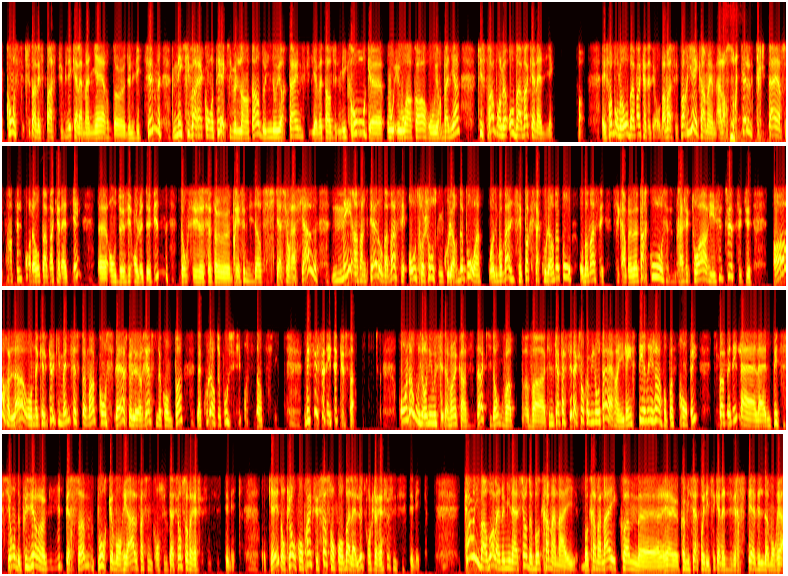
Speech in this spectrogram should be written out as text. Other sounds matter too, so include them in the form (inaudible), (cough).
constitue dans l'espace public à la manière d'une victime, mais qui va raconter à qui veut l'entendre, au New York Times qui lui avait tendu le micro, ou, ou encore au Urbania, qui se prend pour le Obama canadien. Et ça pour le Obama canadien. Obama, c'est pas rien quand même. Alors, sur quels critères se prend-il pour le Obama canadien? Euh, on, on le devine. Donc, c'est un principe d'identification raciale. Mais, en tant que tel, Obama, c'est autre chose qu'une couleur de peau. Hein. Obama, c'est pas que sa couleur de peau. Obama, c'est quand même un parcours, c'est une trajectoire, et ainsi de suite. Or, là, on a quelqu'un qui manifestement considère que le reste ne compte pas. La couleur de peau suffit pour s'identifier. Mais si ce n'était que ça, on, a, on est aussi devant un candidat qui donc va, qui a une capacité d'action communautaire. Hein. Il inspire des gens, faut pas se tromper, qui va mener une pétition de plusieurs milliers de personnes pour que Montréal fasse une consultation sur le racisme systémique. OK? Donc là, on comprend que c'est ça son combat, la lutte contre le racisme systémique. Quand il va avoir la nomination de Bokra Manaï, Bokra Manaï comme euh, commissaire politique à la diversité à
